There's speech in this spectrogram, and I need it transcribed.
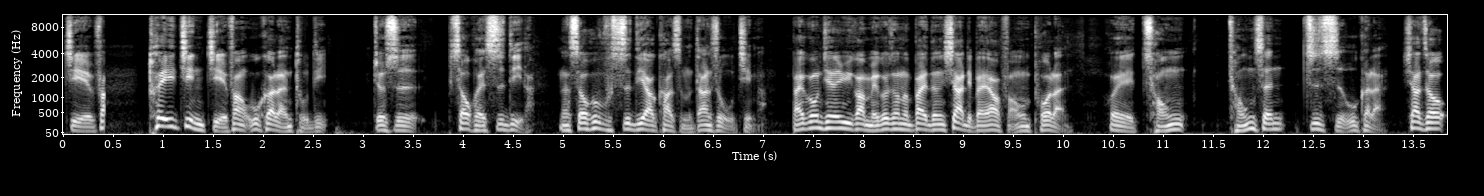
解放、推进解放乌克兰土地，就是收回失地了。那收复失地要靠什么？当然是武器嘛。白宫今天预告，美国总统拜登下礼拜要访问波兰，会重重申支持乌克兰。下周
